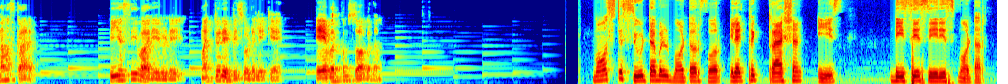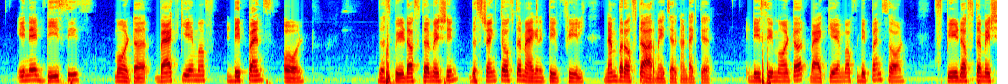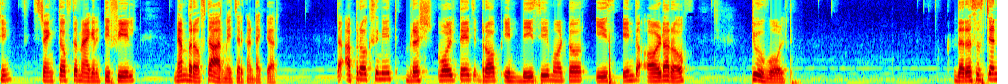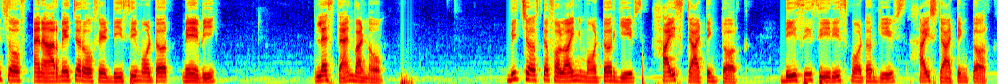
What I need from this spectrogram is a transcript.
നമസ്കാരം. P S C വാര്യരുടെ മറ്റൊരു എപ്പിസോഡിലേക്ക് ഏവർക്കും സ്വാഗതം. Most suitable motor for electric traction is D C series motor in a D C motor back M F depends on the speed of the machine the strength of the magnetic field number of the armature conductor D C motor back M F depends on speed of the machine, strength of the magnetic field, number of the armature conductor. The approximate brush voltage drop in DC motor is in the order of 2 volt. The resistance of an armature of a DC motor may be less than 1 ohm. Which of the following motor gives high starting torque? DC series motor gives high starting torque.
